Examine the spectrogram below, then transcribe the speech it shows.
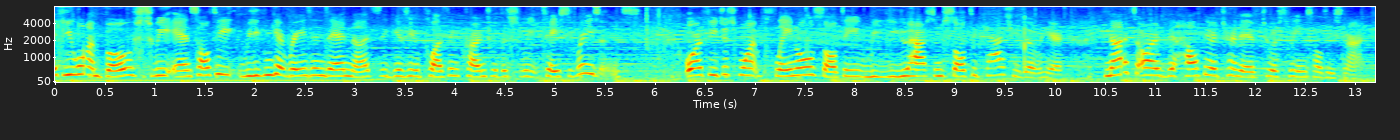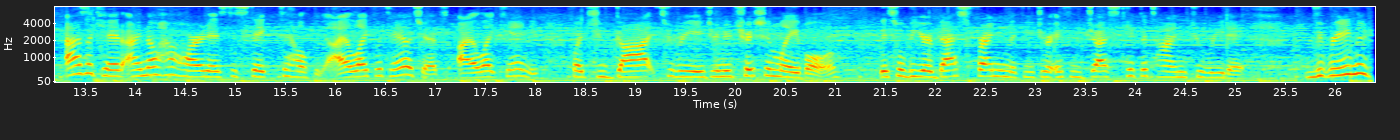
If you want both sweet and salty, you can get raisins and nuts. It gives you a pleasant crunch with a sweet taste of raisins. Or if you just want plain old salty, you have some salty cashews over here. Nuts are the healthy alternative to a sweet and salty snack. As a kid, I know how hard it is to stick to healthy. I like potato chips, I like candy, but you got to read your nutrition label. This will be your best friend in the future if you just take the time to read it. The, reading the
